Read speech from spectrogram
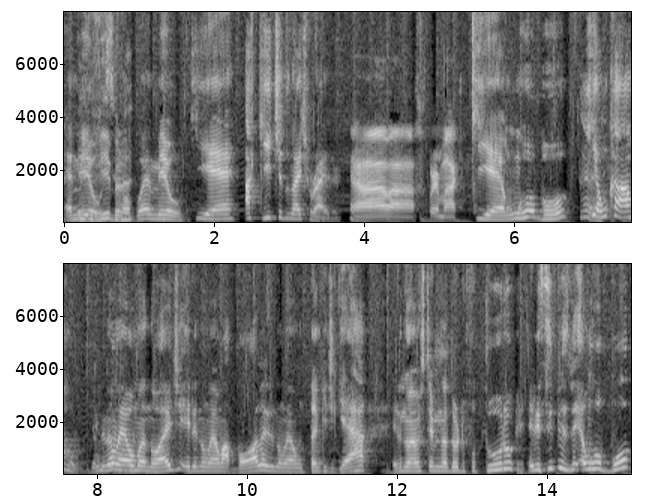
Ele meu, vibra, esse robô é meu. Que é a Kit do Knight Rider. Ah, a super máquina. Que é um robô, que é um carro. ele não é humanoide, ele não é uma bola, ele não é um tanque de guerra, ele não é um exterminador do futuro. Ele simplesmente é um robô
